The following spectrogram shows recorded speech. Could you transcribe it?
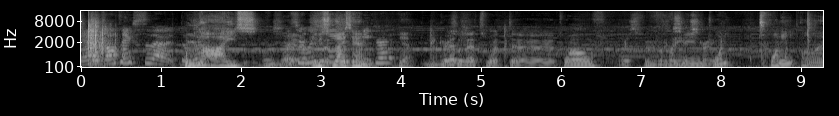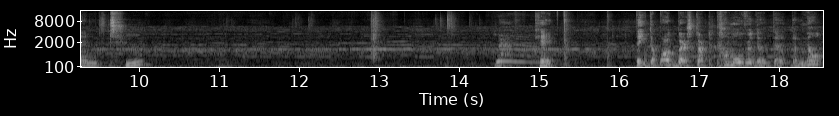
Yeah, it's all thanks to that. The whip. Nice. Where's, Yeah. What's your It whip was name? nice and Egret? yeah. Egret. So that's what, uh, 12, Where's Flame 16, 20? 20 on 2. Okay. They, the bugbears start to come over the, the, the milk,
